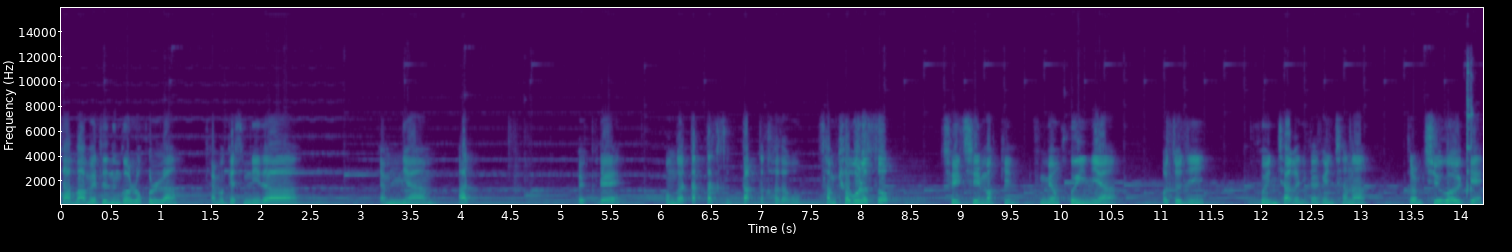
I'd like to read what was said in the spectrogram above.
자, 마음에 드는 걸로 골라. 잘 먹겠습니다. 냠냠. 아, 왜 그래? 뭔가 딱딱 딱딱하다고? 삼켜버렸어. 칠칠 맡긴. 분명 코인이야. 어쩌지? 코인 작으니까 괜찮아. 그럼 치우고 올게.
